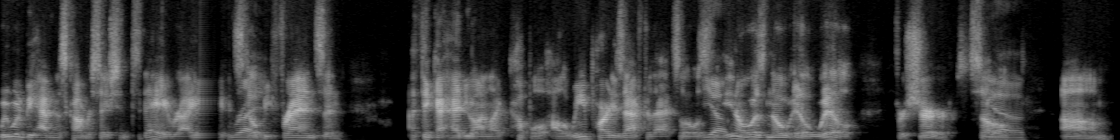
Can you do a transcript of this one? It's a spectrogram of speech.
we wouldn't be having this conversation today, right? right. Still be friends. And I think I had you on like a couple Halloween parties after that. So it was, yep. you know, it was no ill will for sure. So yeah. um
